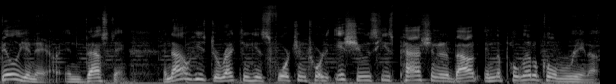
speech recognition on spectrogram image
billionaire investing, and now he's directing his fortune toward issues he's passionate about in the political arena,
